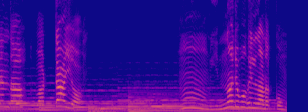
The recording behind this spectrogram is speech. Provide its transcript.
എന്താ വട്ടായോ? ഇന്നൊരു പുകിൽ നടക്കും.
